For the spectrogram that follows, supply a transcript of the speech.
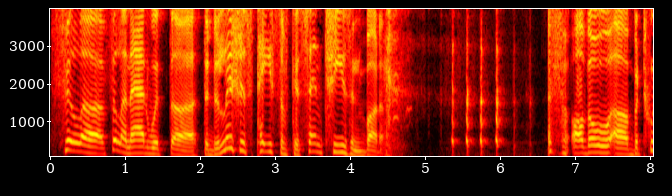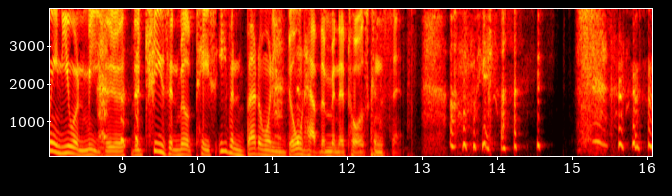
fill uh, fill an ad with uh, the delicious taste of cassette cheese and butter. Although uh, between you and me, the the cheese and milk tastes even better when you don't have the Minotaur's consent. Oh my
